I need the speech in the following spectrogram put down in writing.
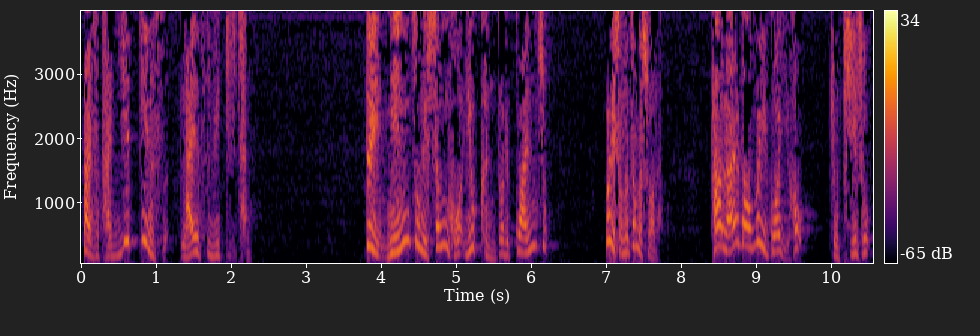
但是他一定是来自于底层，对民众的生活有很多的关注。为什么这么说呢？他来到魏国以后，就提出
